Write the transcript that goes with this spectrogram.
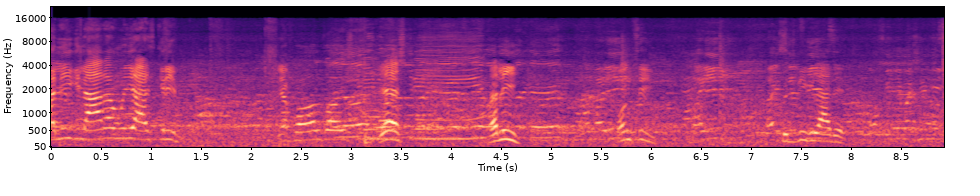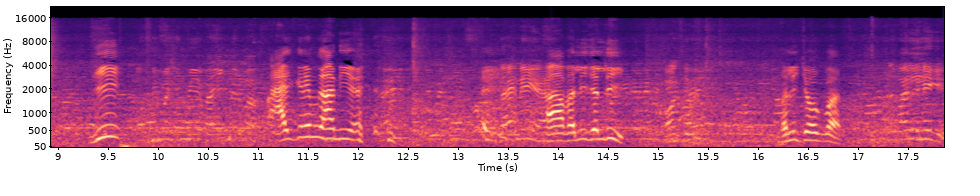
वली खिला रहा हूँ मुझे आइसक्रीम। यस वली। कौन सी? कुछ भी खिला दे। जी आइसक्रीम खानी है। नहीं नहीं। हाँ वली जल्दी। कौन सी? वली चौक पर। कितने की?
